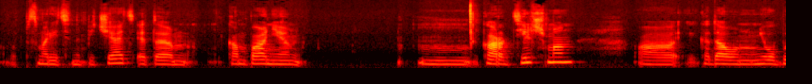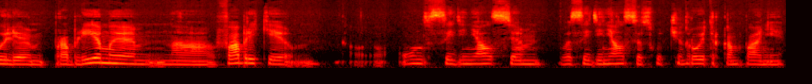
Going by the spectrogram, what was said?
Вот посмотрите на печать. Это компания Карл Тильшман, а, когда он, у него были проблемы на фабрике, он соединялся, воссоединялся с Хутченройтер компанией.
